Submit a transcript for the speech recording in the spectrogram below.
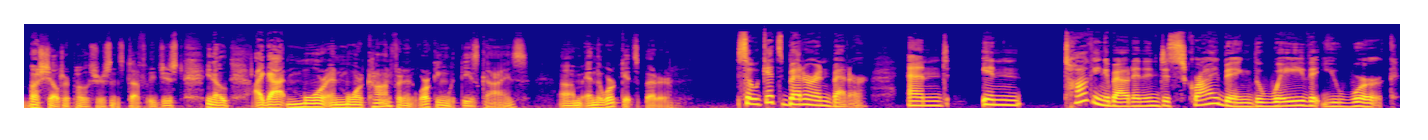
bus shelter posters and stuff. It just you know, I got more and more confident working with these guys, um, and the work gets better. So it gets better and better. And in talking about and in describing the way that you work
